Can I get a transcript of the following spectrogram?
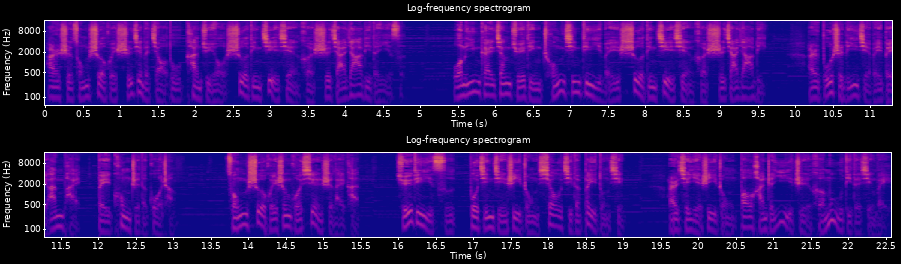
二是从社会实践的角度看，具有设定界限和施加压力的意思。我们应该将决定重新定义为设定界限和施加压力，而不是理解为被安排、被控制的过程。从社会生活现实来看，“决定”一词不仅仅是一种消极的被动性，而且也是一种包含着意志和目的的行为。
